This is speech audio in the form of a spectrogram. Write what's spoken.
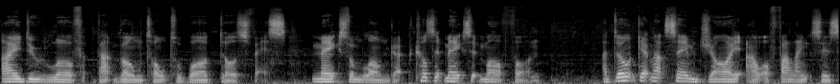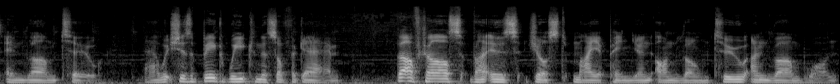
I do love that Rome Total War does this. Makes them longer, because it makes it more fun. I don't get that same joy out of phalanxes in Rome 2, uh, which is a big weakness of the game. But of course, that is just my opinion on Rome 2 and Rome 1.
